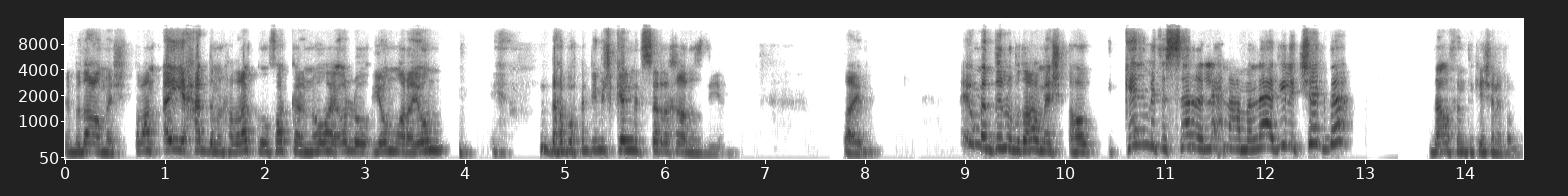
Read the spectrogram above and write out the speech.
البضاعة وماشي. طبعا أي حد من حضراتكم فكر إن هو هيقول له يوم ورا يوم ده دي مش كلمة سر خالص دي. طيب يوم مديله البضاعة وماشي. أهو كلمة السر اللي إحنا عملناها دي ال check ده ده authentication يا فندم.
